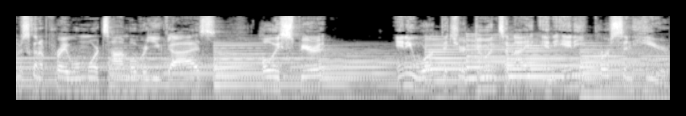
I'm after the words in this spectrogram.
I'm just going to pray one more time over you guys. Holy Spirit, any work that you're doing tonight in any person here,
